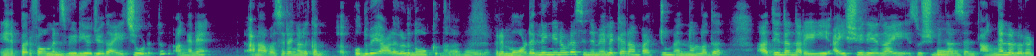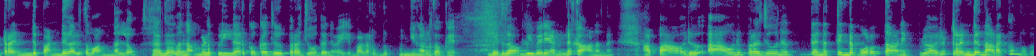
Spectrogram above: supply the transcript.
ഇങ്ങനെ പെർഫോമൻസ് വീഡിയോ ചെയ്ത് അയച്ചു കൊടുത്തു അങ്ങനെ ആണ് അവസരങ്ങൾക്ക് പൊതുവെ ആളുകൾ നോക്കുന്നത്. പിന്നെ മോഡലിങ്ങിലൂടെ സിനിമയിൽ കയറാൻ പറ്റും എന്നുള്ളത് അതെന്താണെന്ന് പറയുക ഈ ഐശ്വര്യതായി സുഷ്മിത സെൻ അങ്ങനെയുള്ള ഒരു ട്രെൻഡ് പണ്ട് കാലത്ത് വന്നല്ലോ. അപ്പൊ നമ്മൾ പിള്ളേർക്കൊക്കെ അത് പ്രചോദനമായി വളർന്ന കുഞ്ഞുങ്ങൾക്കൊക്കെ വലുതാവുമ്പോൾ ഇവരെയാണല്ലോ കാണുന്നത് അപ്പൊ ആ ഒരു ആ ഒരു പ്രചോദനത്തിന്റെ പുറത്താണ് ഇപ്പോഴും ആ ഒരു ട്രെൻഡ് നടക്കുന്നത്.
